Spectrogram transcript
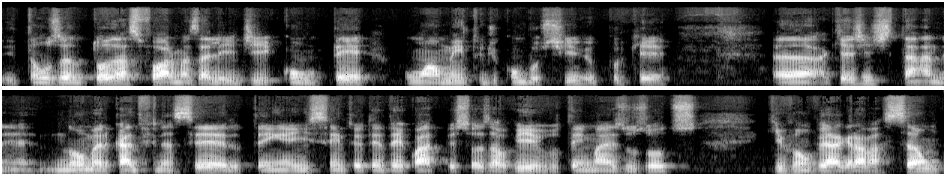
estão usando todas as formas ali de conter um aumento de combustível, porque uh, aqui a gente está né, no mercado financeiro, tem aí 184 pessoas ao vivo, tem mais os outros que vão ver a gravação.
